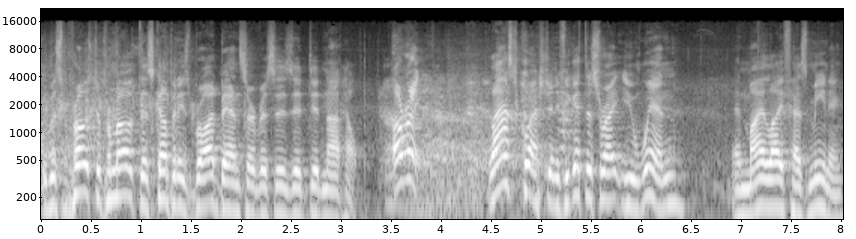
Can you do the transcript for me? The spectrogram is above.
it was supposed to promote this company's broadband services, it did not help. All right. Last question. If you get this right, you win, and my life has meaning.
